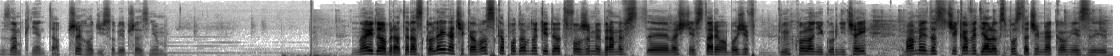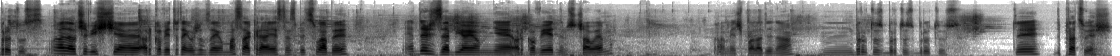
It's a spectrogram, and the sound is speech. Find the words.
zamknięta. Przechodzi sobie przez nią. No i dobra, teraz kolejna ciekawostka. Podobno kiedy otworzymy bramę w, e, właśnie w starym obozie w kolonii górniczej, mamy dosyć ciekawy dialog z postacią jaką jest y, Brutus. No, ale oczywiście orkowie tutaj urządzają masakrę, jestem zbyt słaby. E, Też zabijają mnie orkowie jednym strzałem. Mam mieć paladyna. Mm, Brutus, Brutus, Brutus. Ty pracujesz.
